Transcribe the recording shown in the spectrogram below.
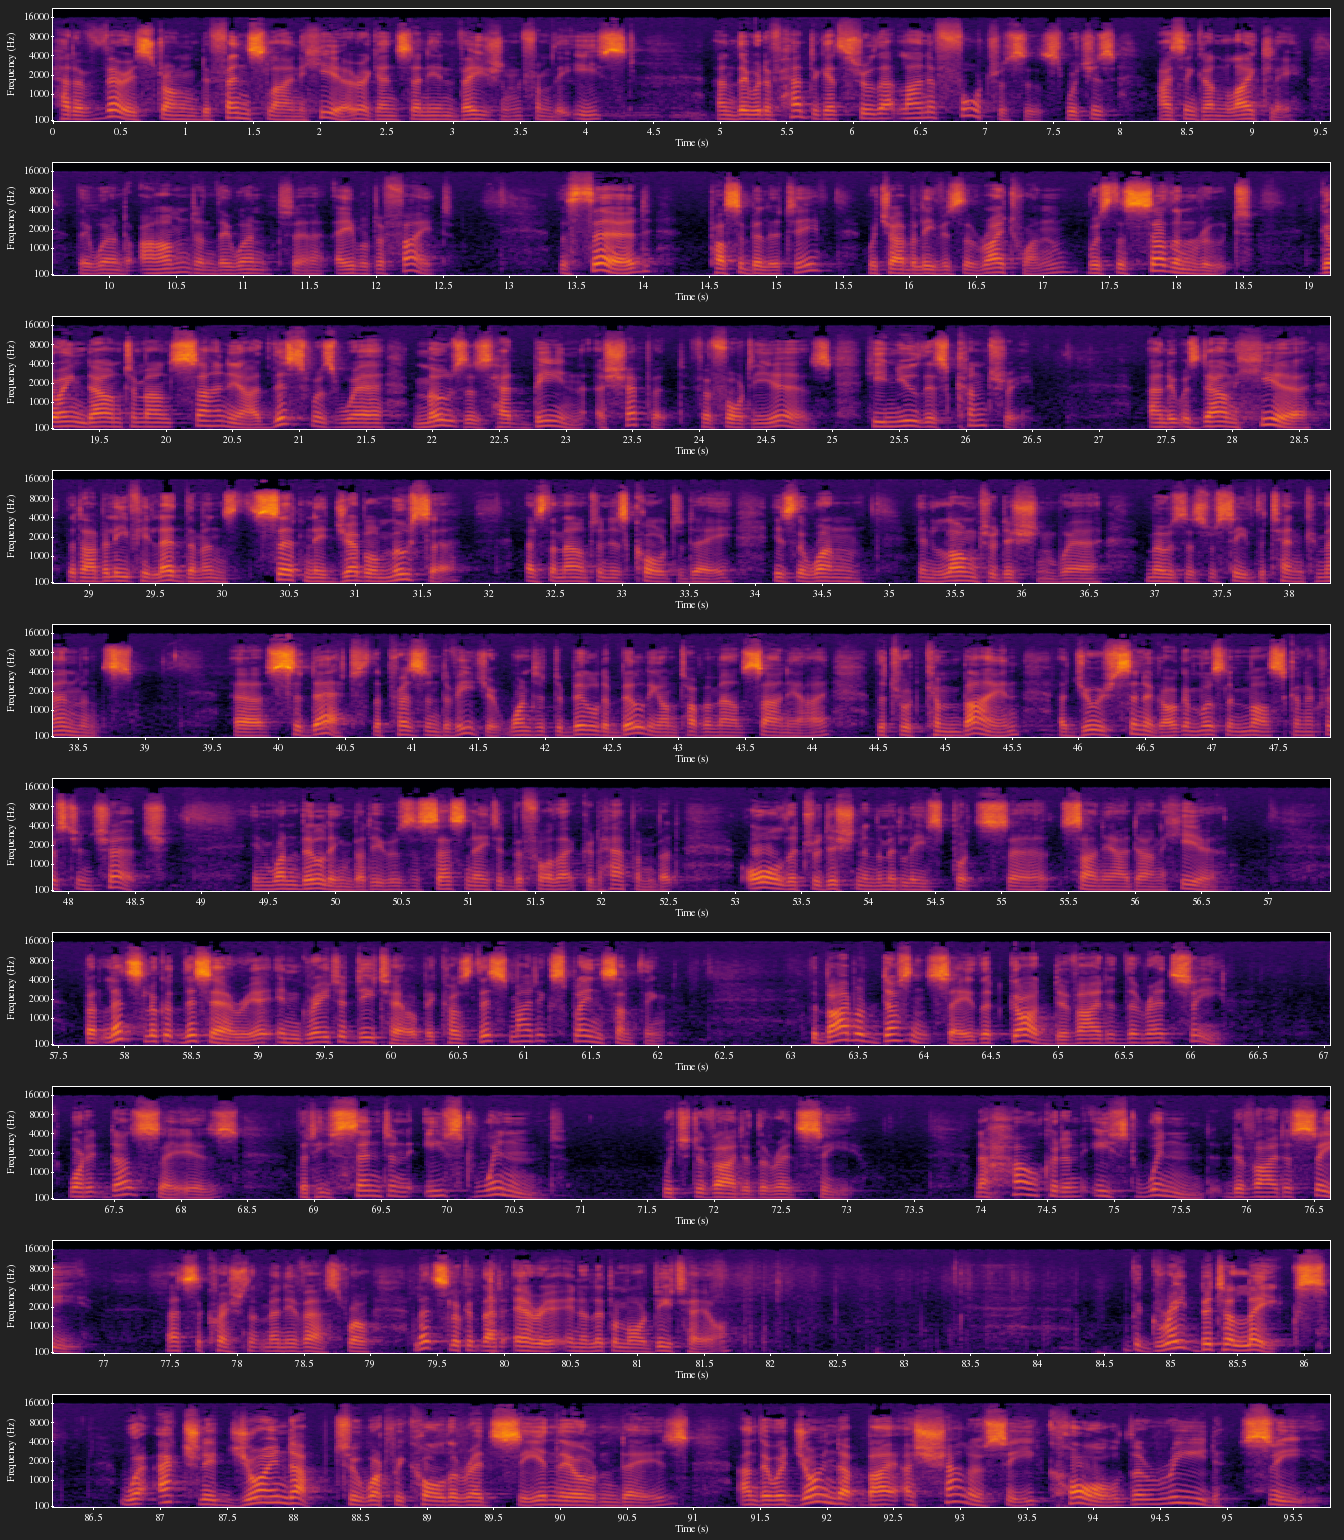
had a very strong defense line here against any invasion from the east, and they would have had to get through that line of fortresses, which is, I think, unlikely. They weren't armed and they weren't uh, able to fight. The third possibility, which I believe is the right one, was the southern route, going down to Mount Sinai. This was where Moses had been a shepherd for 40 years. He knew this country. And it was down here that I believe he led them, and certainly Jebel Musa, as the mountain is called today, is the one in long tradition where Moses received the Ten Commandments uh, Sadat, the president of Egypt, wanted to build a building on top of Mount Sinai that would combine a Jewish synagogue, a Muslim mosque, and a Christian church in one building, but he was assassinated before that could happen. But all the tradition in the Middle East puts uh, Sinai down here. But let's look at this area in greater detail because this might explain something. The Bible doesn't say that God divided the Red Sea. What it does say is that he sent an east wind which divided the Red Sea. Now, how could an east wind divide a sea? That's the question that many have asked. Well, let's look at that area in a little more detail. The Great Bitter Lakes were actually joined up to what we call the Red Sea in the olden days, and they were joined up by a shallow sea called the Reed Sea.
